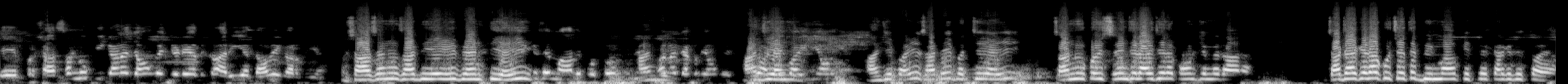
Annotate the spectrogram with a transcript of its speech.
ਤੇ ਪ੍ਰਸ਼ਾਸਨ ਨੂੰ ਕੀ ਕਹਿਣਾ ਚਾਹੋਗੇ ਜਿਹੜੇ ਅਧਿਕਾਰੀ ਆ ਦਾਅਵੇ ਕਰਦੇ ਆ? ਪ੍ਰਸ਼ਾਸਨ ਨੂੰ ਸਾਡੀ ਇਹ ਬੇਨਤੀ ਹੈ ਜੀ। ਕਿਸੇ ਮਾਂ ਦੇ ਪੁੱਤੋਂ ਤੁਸੀਂ ਹਾਂਜੀ। ਖਾਣਾ ਚੱਕ ਦਿਓਗੇ? ਹਾਂਜੀ, ਹਾਂਜੀ। ਹਾਂਜੀ ਭਾਈ ਸਾਡੇ ਬੱਚੇ ਹੈ ਜੀ। ਸਾਨੂੰ ਕੋਈ ਸਿਰਿੰਜ ਲੱਗ ਜੇ ਤਾਂ ਕੌਣ ਜ਼ਿੰਮੇਦਾਰ ਹੈ ਸਾਡਾ ਕਿਹੜਾ ਕੁਛ ਇੱਥੇ ਬੀਮਾ ਕਿਤੇ ਕਰਕੇ ਦਿੱਤਾ ਹੋਇਆ?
